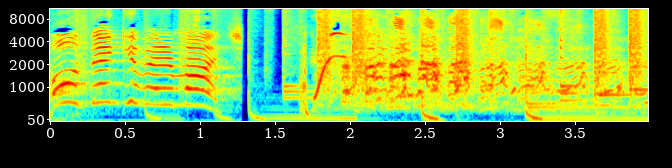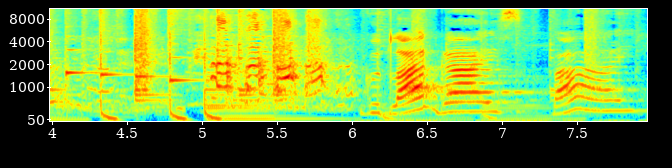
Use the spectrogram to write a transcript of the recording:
Oh, thank you very much. Good luck, guys. Bye.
